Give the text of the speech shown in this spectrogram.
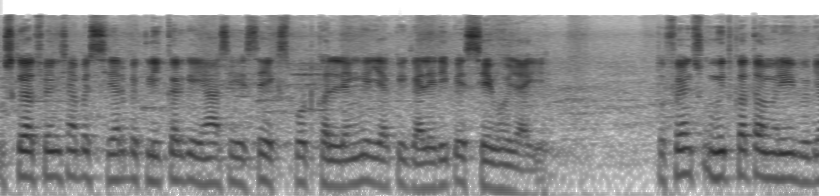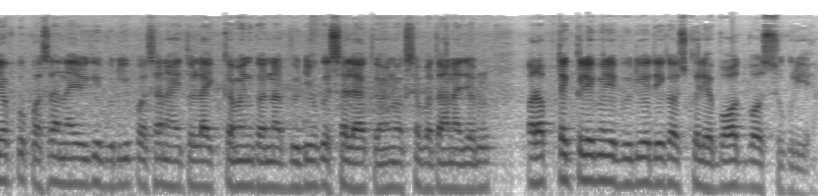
उसके बाद फ्रेंड्स यहाँ पे शेयर पे क्लिक करके यहाँ से इसे एक्सपोर्ट कर लेंगे। या आपकी गैलरी पे सेव हो जाएगी। तो फ्रेंड्स उम्मीद करता हूँ मेरी वीडियो आपको पसंद आई होगी। वीडियो पसंद आई तो लाइक कमेंट करना, वीडियो के सलाह कमेंट बॉक्स में बताना ज़रूर। और अब तक के लिए मेरी वीडियो देखा, उसके लिए बहुत बहुत शुक्रिया।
